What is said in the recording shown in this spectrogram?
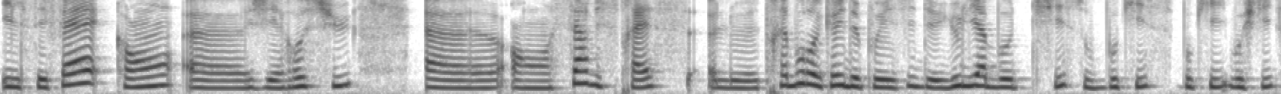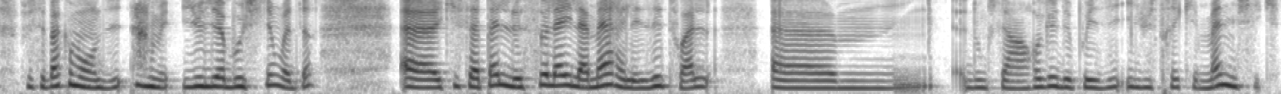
il s'est fait quand j'ai reçu euh, en service presse le très beau recueil de poésie de Yulia Bochis, ou Bokis, Boki, Bochi, je sais pas comment on dit, mais Yulia Bochi on va dire, euh, qui s'appelle Le soleil, la mer et les étoiles. Euh, donc c'est un recueil de poésie illustré qui est magnifique,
